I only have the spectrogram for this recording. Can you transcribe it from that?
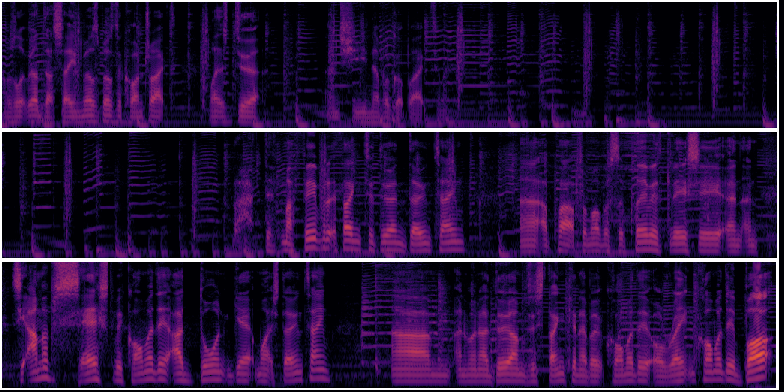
I was like where's the sign, where's, where's the contract, let's do it and she never got back to me. Ah, my favourite thing to do in downtime uh, apart from obviously play with Gracie and, and see I'm obsessed with comedy. I don't get much downtime. Um, and when I do I'm just thinking about comedy or writing comedy. But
